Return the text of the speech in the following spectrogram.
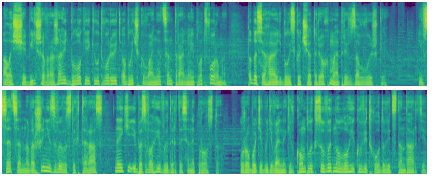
Але ще більше вражають блоки, які утворюють обличкування центральної платформи та досягають близько 4 метрів заввишки. І все це на вершині звивистих терас, на які і без ваги видертися непросто. У роботі будівельників комплексу видно логіку відходу від стандартів,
